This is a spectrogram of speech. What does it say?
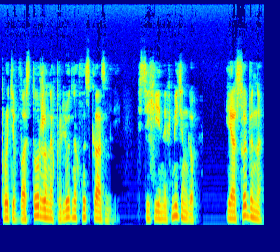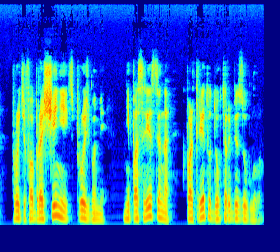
против восторженных прилюдных высказываний, стихийных митингов и особенно против обращений с просьбами непосредственно к портрету доктора Безуглова.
